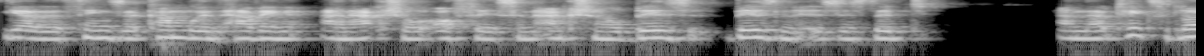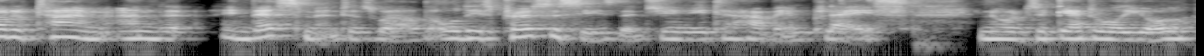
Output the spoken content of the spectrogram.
yeah the things that come with having an actual office and actual biz- business is that and that takes a lot of time and investment as well all these processes that you need to have in place in order to get all your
